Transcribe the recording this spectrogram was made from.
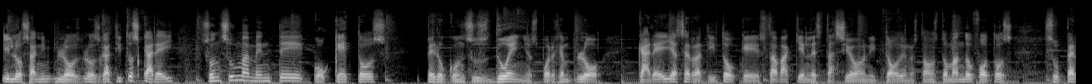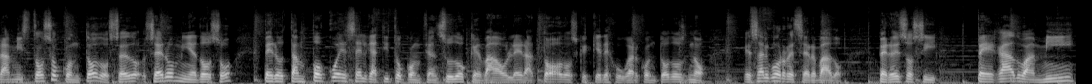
Y los, los gatitos carey son sumamente coquetos, pero con sus dueños. Por ejemplo, Carey hace ratito que estaba aquí en la estación y todo, y nos estamos tomando fotos, súper amistoso con todos, cero, miedoso, pero tampoco es el gatito confianzudo que va a oler a todos, que quiere jugar con todos, no, es algo reservado, pero eso sí, pegado a mí,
